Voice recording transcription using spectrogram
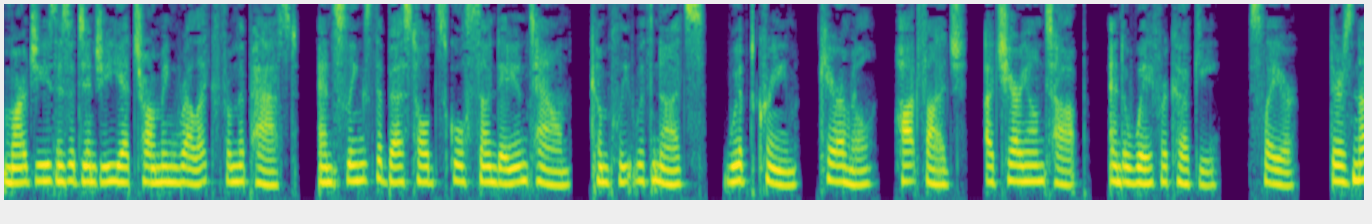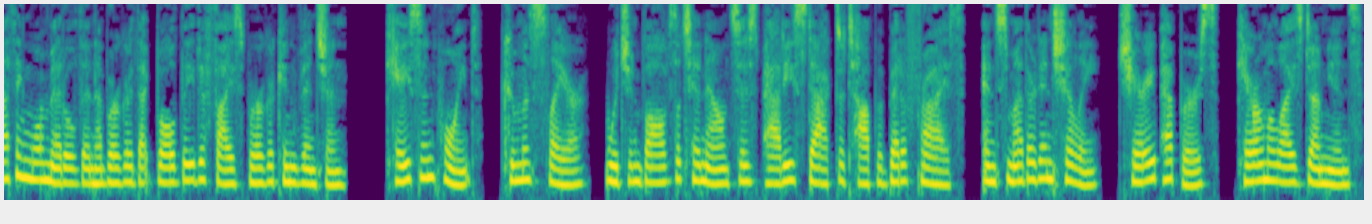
Margie's is a dingy yet charming relic from the past, and slings the best old school sundae in town, complete with nuts, whipped cream, caramel, hot fudge, a cherry on top, and a wafer cookie. Slayer. There's nothing more metal than a burger that boldly defies burger convention. Case in point, Kuma's Slayer, which involves a 10 ounces patty stacked atop a bed of fries, and smothered in chili, cherry peppers, caramelized onions,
